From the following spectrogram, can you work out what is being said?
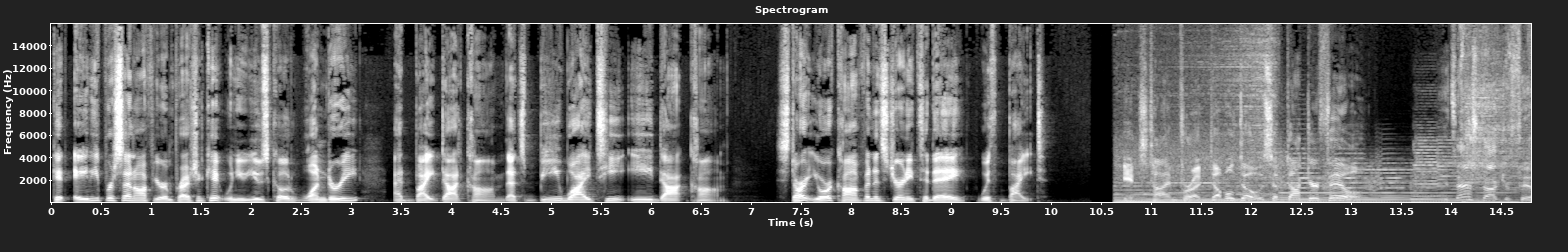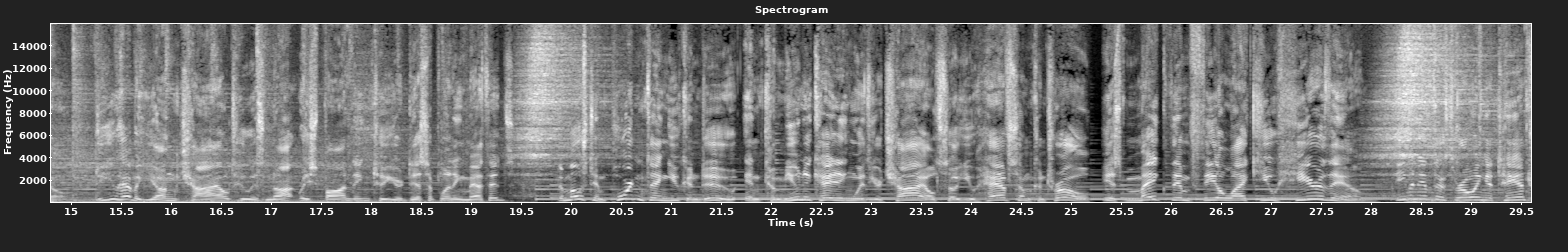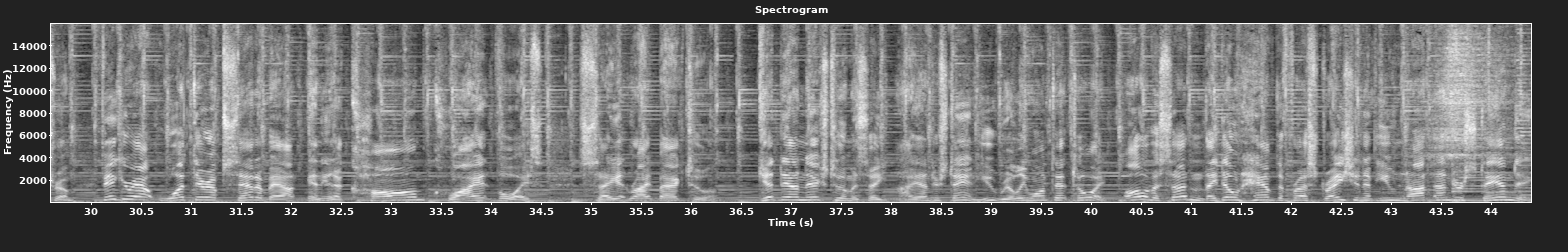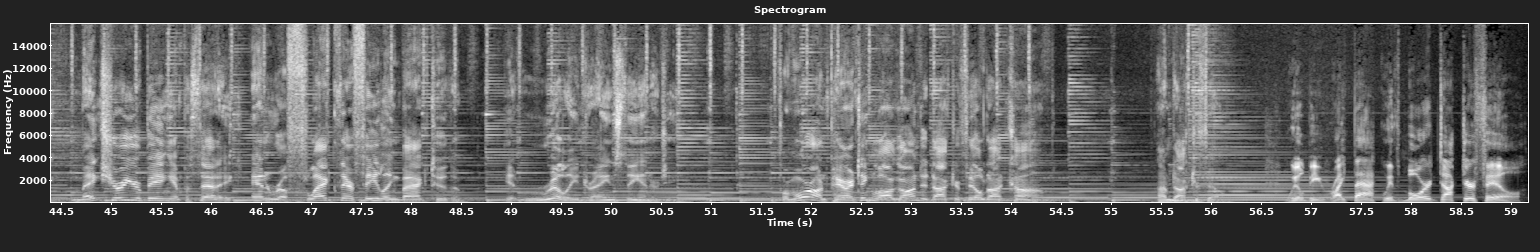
Get 80% off your impression kit when you use code WONDERY at Byte.com. That's B-Y-T-E dot com. Start your confidence journey today with Byte. It's time for a double dose of Dr. Phil. It's Ask Dr. Phil. Do you have a young child who is not responding to your disciplining methods? The most important thing you can do in communicating with your child so you have some control is make them feel like you hear them. Even if they're throwing a tantrum, figure out what they're upset about and in a calm, quiet voice, say it right back to them. Get down next to them and say, I understand, you really want that toy. All of a sudden, they don't have the frustration of you not understanding. Make sure you're being empathetic and reflect their feeling back to them. It really drains the energy. For more on parenting, log on to drphil.com. I'm Dr. Phil. We'll be right back with more Dr. Phil.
